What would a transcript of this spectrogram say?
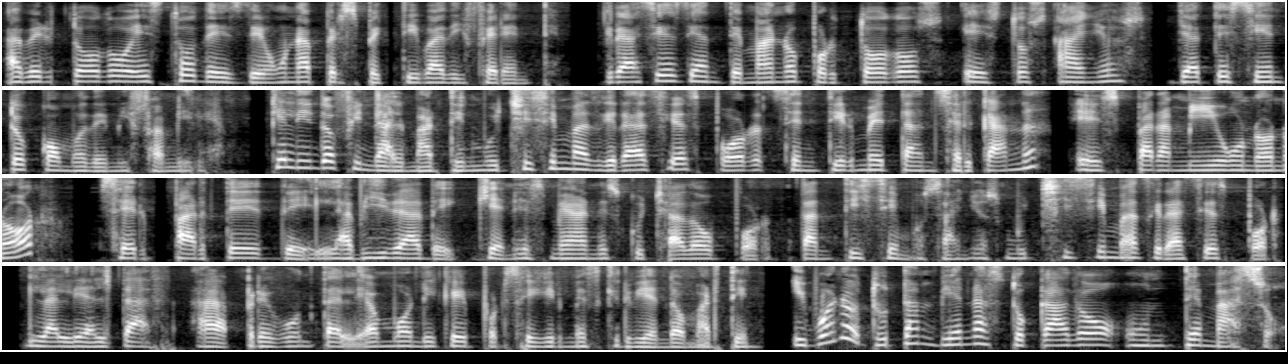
a ver todo esto desde una perspectiva diferente. Gracias de antemano por todos estos años, ya te siento como de mi familia. Qué lindo final, Martín. Muchísimas gracias por sentirme tan cercana. Es para mí un honor ser parte de la vida de quienes me han escuchado por tantísimos años. Muchísimas gracias por la lealtad a Pregúntale a Mónica y por seguirme escribiendo, Martín. Y bueno, tú también has tocado un temazo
